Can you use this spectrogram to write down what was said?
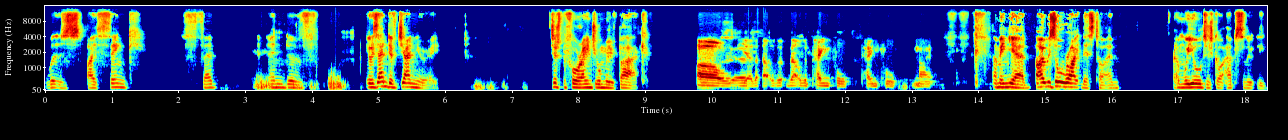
was I think Feb end of it was end of January. Just before Angel moved back. Oh Yeah. yeah, that was a, that was a painful, painful night. I mean, yeah, I was all right this time, and we all just got absolutely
